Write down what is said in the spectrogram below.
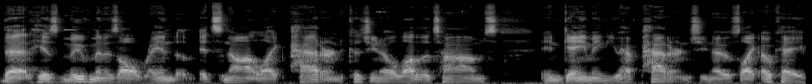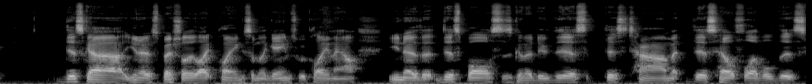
that his movement is all random. It's not like patterned because you know a lot of the times in gaming you have patterns you know? It's like okay this guy you know especially like playing some of the games we play now you know that this boss is going to do this at this time at this health level this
